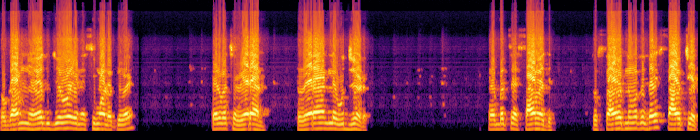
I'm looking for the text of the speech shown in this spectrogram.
તો ગામની હદ જે હોય એને સીમાડો કહેવાય. ત્યારબાદ છે વેરાન. તો વેરાન એટલે ઉજ્જડ. ત્યારબાદ છે સાવધ. તો સાવધ નો મતલબ થાય સાવચેત.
